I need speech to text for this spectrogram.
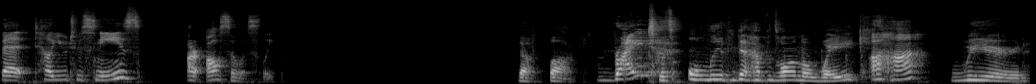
that tell you to sneeze are also asleep. The fuck. Right? That's only a thing that happens while I'm awake. Uh huh. Weird.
